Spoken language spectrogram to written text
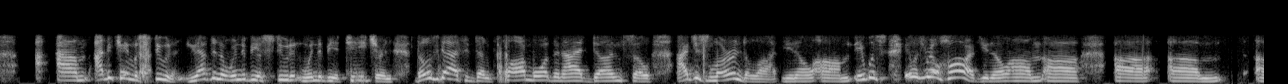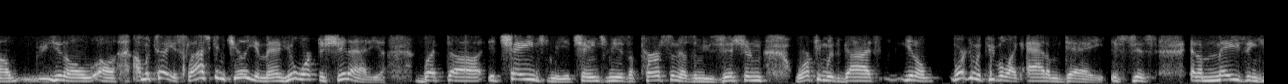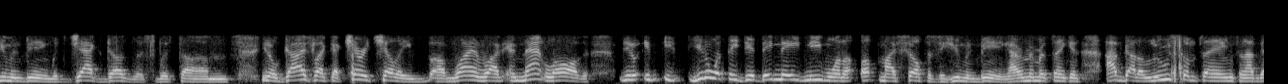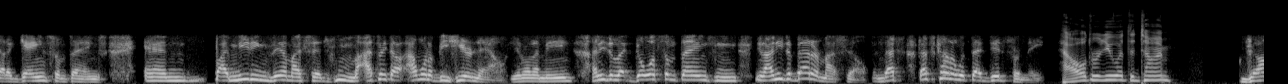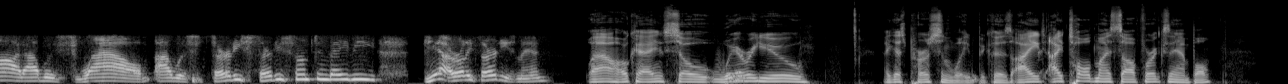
um, I became a student. You have to know when to be a student, and when to be a teacher. And those guys had done far more than I had done, so I just learned a lot. You know, um, it was it was real hard. You know, um, uh, uh, um, uh, you know, uh, I'm gonna tell you, Slash can kill you, man. He'll work the shit out of you. But uh, it changed me. It changed me as a person, as a musician. Working with guys, you know, working with people like Adam Day is just an amazing human being. With Jack Douglas, with um, you know, guys like that, Keri Kelli, um, Ryan Rod, and Matt Laug. You know, it, it, you know what they did? They made me want to up myself as a human being. I remember thinking, I've got to lose some things and I've got to gain some things. And by meeting them, I said, hmm, I think I, I want to be here now. You know what I mean? I need to let go of some things, and you know, I need to better myself. And that's that's kind of what that did for me. how old were you at the time God, I was wow. I was 30, 30 something, baby. Yeah, early 30s, man. Wow. Okay. So where are you? I guess personally, because I I told myself, for example,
